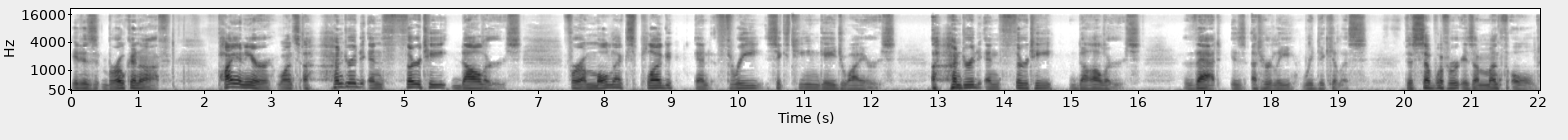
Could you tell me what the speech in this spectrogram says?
It is broken off. Pioneer wants $130 for a Molex plug and three 16 gauge wires. $130. That is utterly ridiculous. The subwoofer is a month old.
